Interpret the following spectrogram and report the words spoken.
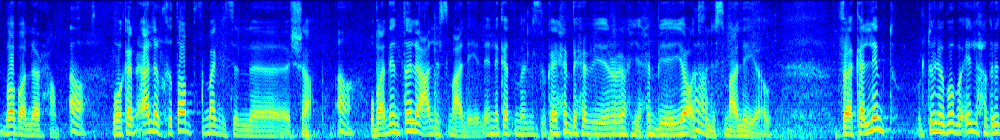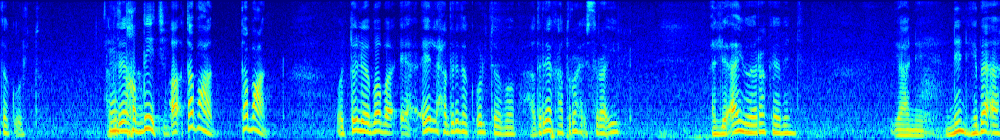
بابا الله يرحمه. آه. هو كان قال الخطاب في مجلس ال- الشعب. آه. وبعدين طلع على الإسماعيلية لأن كانت كان يحب يحب يروح يحب يقعد آه. في الإسماعيلية قوي فكلمته. قلت له يا بابا إيه اللي حضرتك قلته يعني حضرتك- اتخضيتي. آه طبعا طبعا. قلت له يا بابا إيه اللي حضرتك قلته يا بابا؟ حضرتك هتروح إسرائيل؟ قال لي أيوه يا راكا يا بنتي. يعني ننهي بقى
